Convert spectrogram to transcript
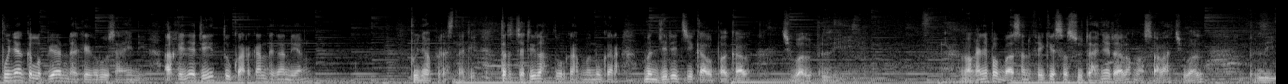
punya kelebihan daging rusa ini. Akhirnya ditukarkan dengan yang punya beras tadi. Terjadilah tukar menukar menjadi cikal bakal jual beli. makanya pembahasan fikih sesudahnya adalah masalah jual beli.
